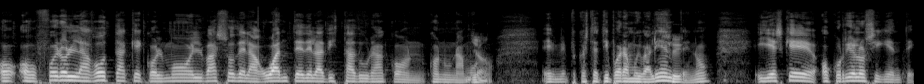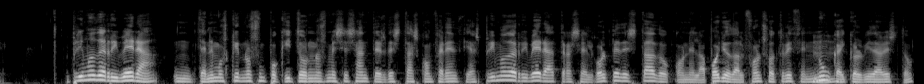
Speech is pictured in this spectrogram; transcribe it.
O, o fueron la gota que colmó el vaso del aguante de la dictadura con, con Unamuno. Eh, porque este tipo era muy valiente, Sí. ¿no? Y es que ocurrió lo siguiente. Primo de Rivera, mm, tenemos que irnos un poquito unos meses antes de estas conferencias. Primo de Rivera, tras el golpe de Estado con el apoyo de Alfonso XIII, nunca hay que olvidar esto,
